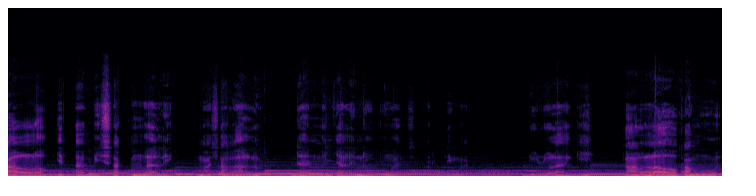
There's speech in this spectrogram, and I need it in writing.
kalau kita bisa kembali ke masa lalu dan menjalin hubungan seperti dulu lagi kalau kamu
